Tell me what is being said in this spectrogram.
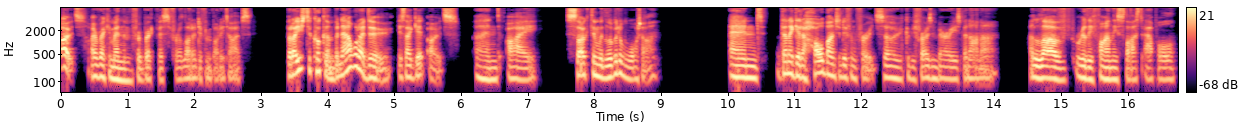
oats. I recommend them for breakfast for a lot of different body types. But I used to cook them. But now what I do is I get oats and I soak them with a little bit of water. And then I get a whole bunch of different fruits. So it could be frozen berries, banana. I love really finely sliced apple,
